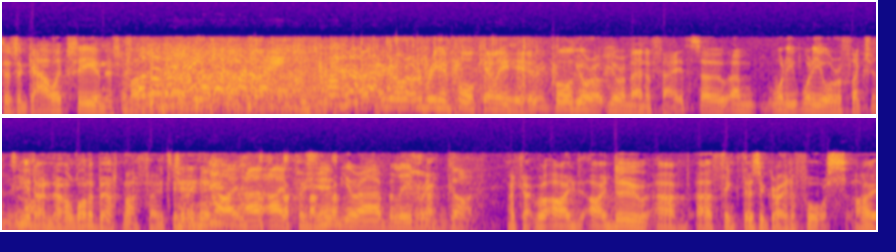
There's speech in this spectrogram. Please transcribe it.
There's a galaxy and there's Oh, no, no, now you're my brain. I'm going to bring in Paul Kelly here. Paul, you're a, you're a man of faith, so um, what, are you, what are your reflections You on... don't know a lot about my faith, Jake. no, I, I, I presume you are a believer in God. Okay, well, I, I do um, uh, think there's a greater force. I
